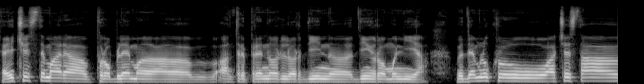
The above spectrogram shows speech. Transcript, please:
Aici este marea problemă a antreprenorilor din, din România. Vedem lucrul acesta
